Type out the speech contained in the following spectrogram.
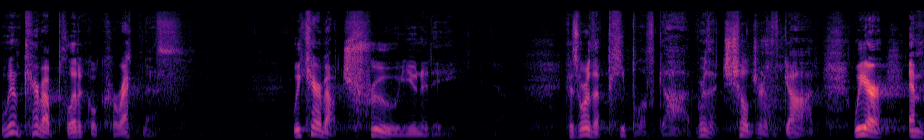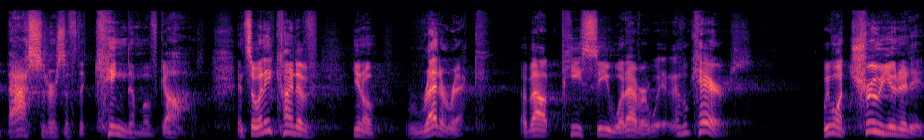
We don't care about political correctness. We care about true unity. Because we're the people of God. We're the children of God. We are ambassadors of the kingdom of God. And so any kind of, you know, rhetoric about PC, whatever, who cares? We want true unity.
